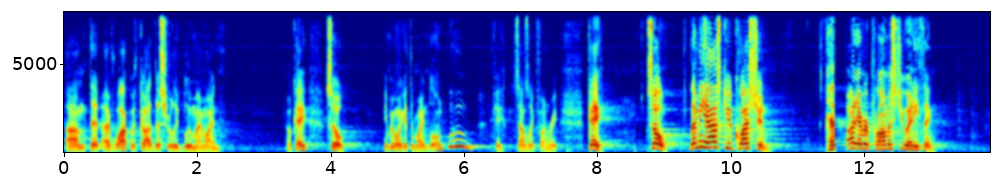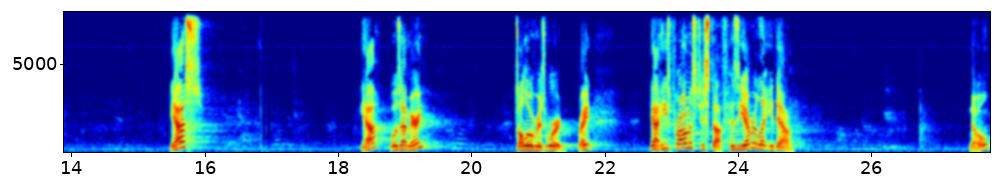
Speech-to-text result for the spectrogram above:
um, that I've walked with God, this really blew my mind. Okay? So, anybody want to get their mind blown? Woohoo! Okay, sounds like fun, right? Okay, so let me ask you a question. Has God ever promised you anything? Yes? Yeah? What was that, Mary? It's all over His Word, right? Yeah, He's promised you stuff. Has He ever let you down? No.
